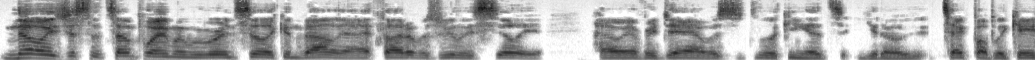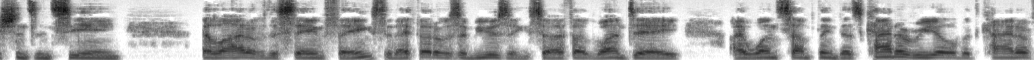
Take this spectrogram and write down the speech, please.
No, it's just at some point when we were in Silicon Valley, I thought it was really silly how every day I was looking at you know tech publications and seeing a lot of the same things, and I thought it was amusing. So I thought one day I want something that's kind of real but kind of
